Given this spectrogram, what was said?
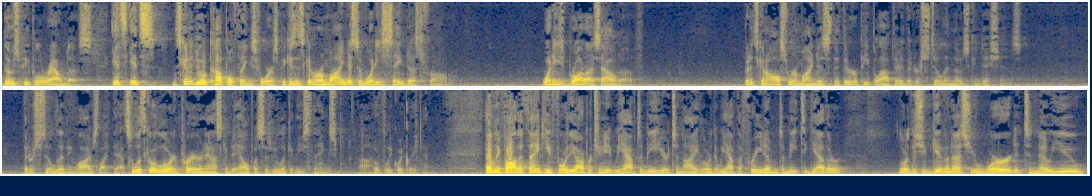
those people around us. It's, it's, it's going to do a couple things for us because it's going to remind us of what He saved us from, what He's brought us out of. But it's going to also remind us that there are people out there that are still in those conditions that are still living lives like that. So let's go to the Lord in prayer and ask Him to help us as we look at these things, uh, hopefully quickly. Heavenly Father, thank you for the opportunity that we have to be here tonight, Lord, that we have the freedom to meet together. Lord, that you've given us your word to know you.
